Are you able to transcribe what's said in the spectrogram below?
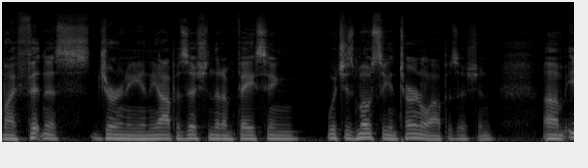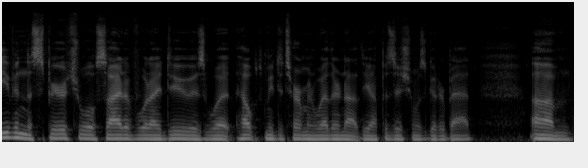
my fitness journey and the opposition that I'm facing, which is mostly internal opposition, um, even the spiritual side of what I do is what helped me determine whether or not the opposition was good or bad. Um,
